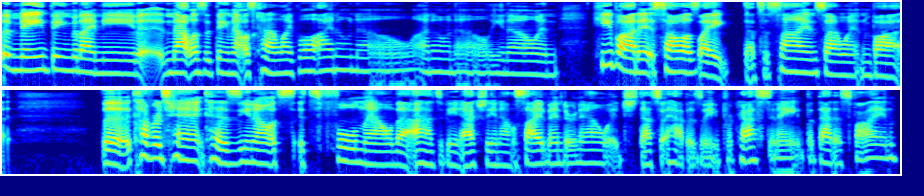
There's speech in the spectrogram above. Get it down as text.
the main thing that I need. And that was the thing that was kind of like, well, I don't know. I don't know, you know, and he bought it. So I was like, that's a sign. So I went and bought the cover tent because you know it's it's full now that I have to be actually an outside vendor now, which that's what happens when you procrastinate, but that is fine.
